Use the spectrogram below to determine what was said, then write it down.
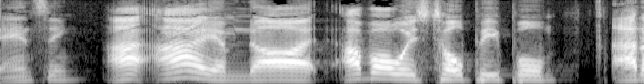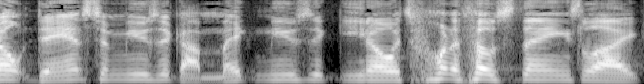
Dancing. I, I am not, I've always told people I don't dance to music, I make music. You know, it's one of those things like,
